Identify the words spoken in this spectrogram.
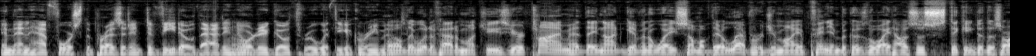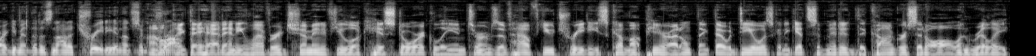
and then have forced the president to veto that in order to go through with the agreement. Well, they would have had a much easier time had they not given away some of their leverage, in my opinion, because the White House is sticking to this argument that it's not a treaty and that's a I don't think they had any leverage. I mean, if you look historically in terms of how few treaties come up here, I don't think that deal was going to get submitted to Congress at all. And really,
